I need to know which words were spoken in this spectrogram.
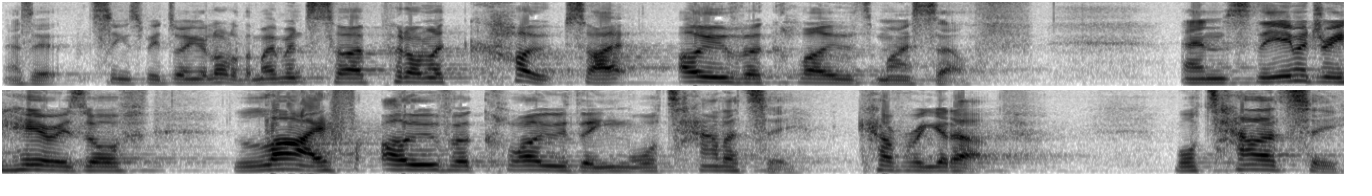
as it seems to be doing a lot at the moment, so I put on a coat. I overclothed myself. And the imagery here is of life overclothing mortality, covering it up. Mortality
